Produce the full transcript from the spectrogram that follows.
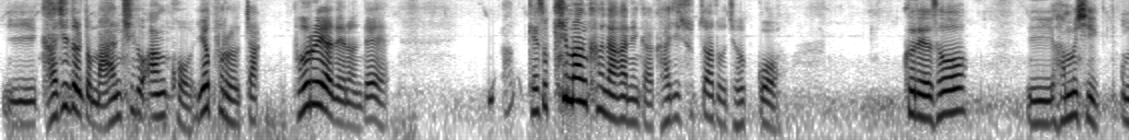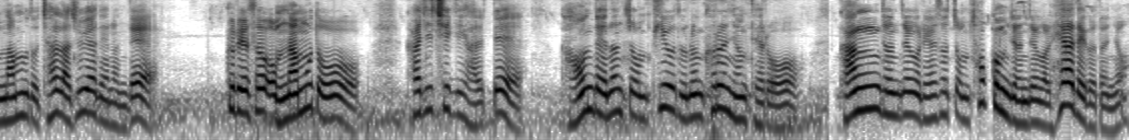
이 가지들도 많지도 않고 옆으로 쫙 벌어야 되는데 계속 키만 커 나가니까 가지 숫자도 적고 그래서 이 한 번씩 엄나무도 잘라줘야 되는데 그래서 엄나무도 가지치기 할 때 가운데는 좀 비워두는 그런 형태로 강 전정을 해서 좀 소금 전정을 해야 되거든요.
